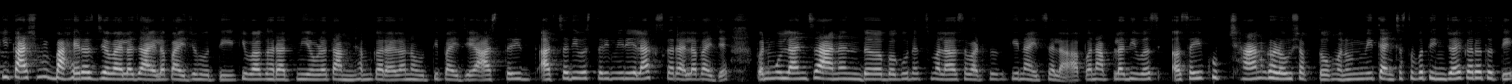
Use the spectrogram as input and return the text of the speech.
की काश मी बाहेरच जेवायला जायला पाहिजे होती किंवा घरात मी एवढं तामझाम करायला नव्हती पाहिजे. आज तरी आजचा दिवस तरी मी रिलॅक्स करायला पाहिजे. पण मुलांचा आनंद बघूनच मला असं वाटत होतं की नाही चला आपण आपला दिवस असंही खूप छान घडवू शकतो म्हणून मी त्यांच्या माझ्यासोबत एन्जॉय करत होती.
